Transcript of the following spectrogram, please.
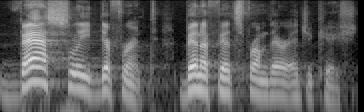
vastly different benefits from their education.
